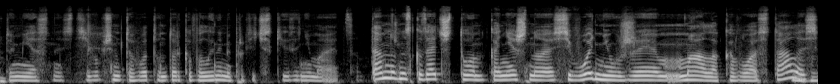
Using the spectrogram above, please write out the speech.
эту местность. И, в общем-то, вот он только волынами практически и занимается. Там нужно сказать, что, конечно, сегодня уже мало кого осталось.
